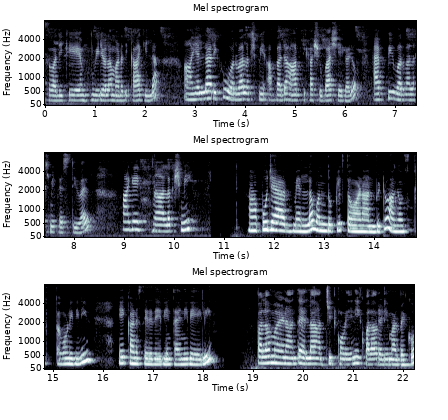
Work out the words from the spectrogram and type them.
ಸೊ ಅದಕ್ಕೆ ವಿಡಿಯೋ ಎಲ್ಲ ಮಾಡೋದಕ್ಕಾಗಿಲ್ಲ. ಎಲ್ಲರಿಗೂ ವರವಾಲಕ್ಷ್ಮಿ ಹಬ್ಬದ ಆರ್ಥಿಕ ಶುಭಾಶಯಗಳು. ಹ್ಯಾಪಿ ವರವಾಲಕ್ಷ್ಮಿ ಫೆಸ್ಟಿವಲ್ ಹಾಗೆ ಲಕ್ಷ್ಮಿ ಪೂಜೆ ಆದಮೇಲೆಲ್ಲ ಒಂದು ಕ್ಲಿಕ್ ತೊಗೋಣ ಅಂದ್ಬಿಟ್ಟು ಹಾಗೆ ಒಂದು ಕ್ಲಿಕ್ ತೊಗೊಂಡಿದ್ದೀನಿ. ಹೇಗೆ ಕಾಣಿಸ್ತಾ ಇದೆ ದೇವಿ ಅಂತ ನೀವೇ ಹೇಳಿ. ಪಲಾವ್ ಮಾಡೋಣ ಅಂತ ಎಲ್ಲ ಹಚ್ಚಿಟ್ಕೊಂಡಿದ್ದೀನಿ. ಈಗ ಪಲಾವ್ ರೆಡಿ ಮಾಡಬೇಕು.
